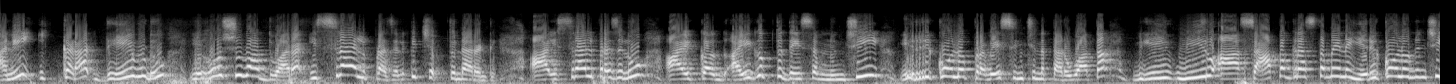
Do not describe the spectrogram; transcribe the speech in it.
అని ఇక్కడ దేవుడు యహోశివా ద్వారా ఇస్రాయల్ ప్రజలకి చెప్తున్నారండి ఆ ఇస్రాయెల్ ప్రజలు ఆ యొక్క ఐగుప్తు దేశం నుంచి ఎరికోలో ప్రవేశించిన తరువాత మీ- మీరు ఆ శాపగ్రస్తమైన ఎరికోలో నుంచి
